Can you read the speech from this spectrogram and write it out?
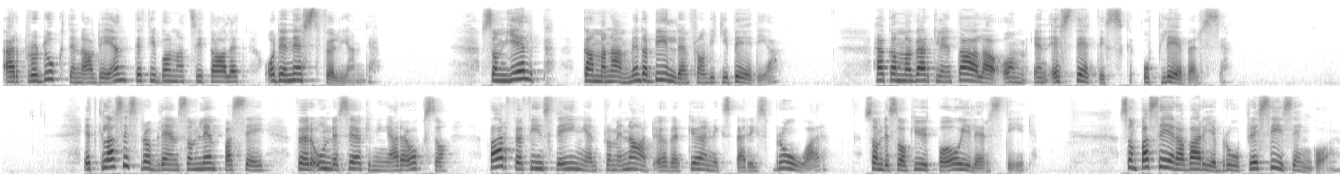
är produkten av det ente Fibonacci-talet och det nästföljande. Som hjälp kan man använda bilden från Wikipedia. Här kan man verkligen tala om en estetisk upplevelse. Ett klassiskt problem som lämpar sig för undersökningar är också varför finns det ingen promenad över Königsbergs broar, som det såg ut på Eulers tid, som passerar varje bro precis en gång?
